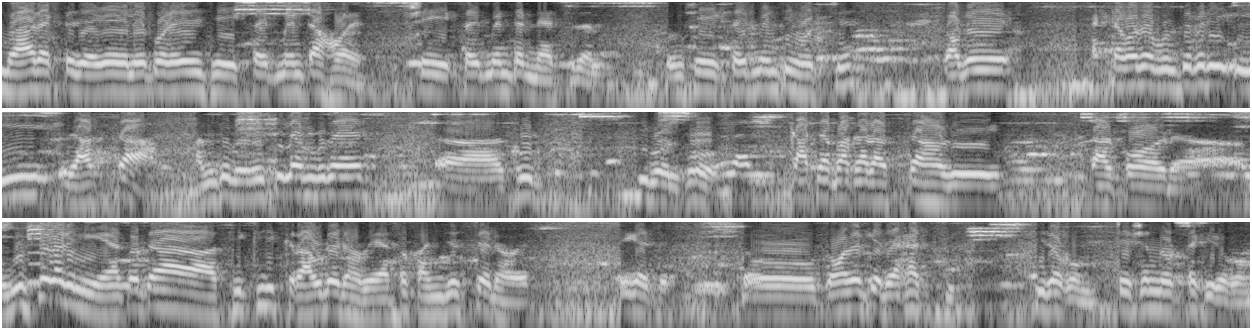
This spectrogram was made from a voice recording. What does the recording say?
প্রথমবার একটা জায়গায় এলে পরে যে এক্সাইটমেন্টটা হয়, সেই এক্সাইটমেন্টটা ন্যাচারাল এবং সেই এক্সাইটমেন্টই হচ্ছে। তবে একটা কথা বলতে পারি, এই রাস্তা, আমি তো ভেবেছিলাম বোধ খুব, কি বলব, কাঁচা পাকা রাস্তা হবে, তারপর বুঝতে পারিনি, এতটা থিকলি ক্রাউডেড হবে, এত কনজেস্টেড হবে। ঠিক আছে? তো তোমাদেরকে দেখাচ্ছি, কীরকম? স্টেশন রোডটা কীরকম?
